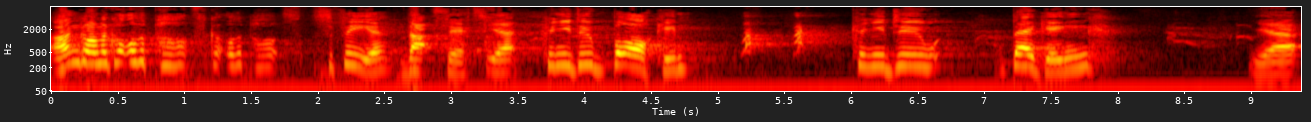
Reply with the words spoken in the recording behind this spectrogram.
Hang on, I've got other parts, I've got other parts. Sophia, that's it, yeah. Can you do barking? Can you do begging? Yeah,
